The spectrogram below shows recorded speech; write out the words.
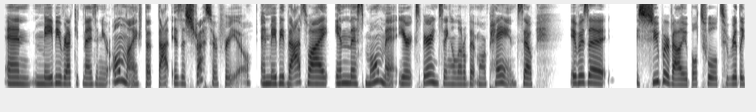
and maybe recognize in your own life that that is a stressor for you. And maybe that's why in this moment you're experiencing a little bit more pain. So it was a, super valuable tool to really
